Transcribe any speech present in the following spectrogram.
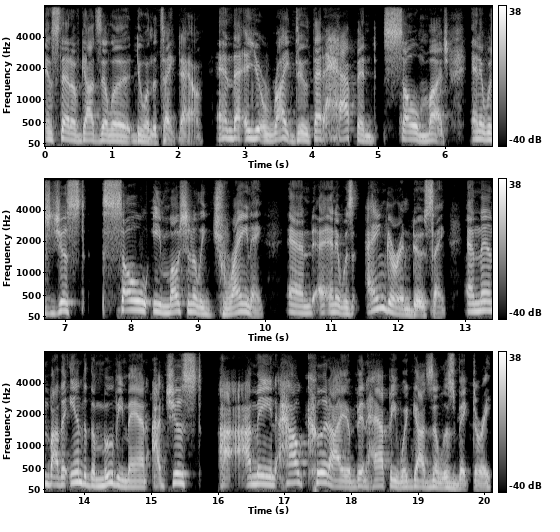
instead of Godzilla doing the takedown? And that, and you're right, dude, that happened so much. And it was just so emotionally draining and and it was anger inducing and then by the end of the movie man i just I, I, mean how could i have been happy with godzilla's victory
